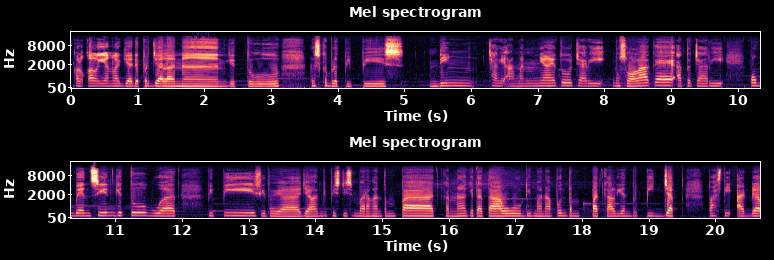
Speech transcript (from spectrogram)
kalau kalian lagi ada perjalanan gitu terus kebelet pipis mending cari amannya itu cari musola kayak atau cari pom bensin gitu buat pipis gitu ya. Jangan pipis di sembarangan tempat karena kita tahu di mana pun tempat kalian berpijak pasti ada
